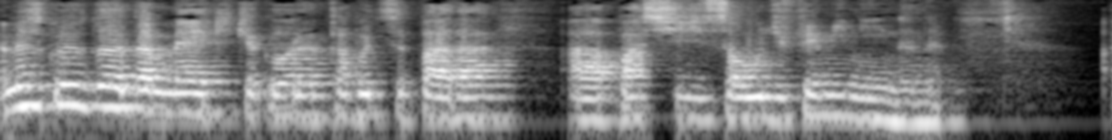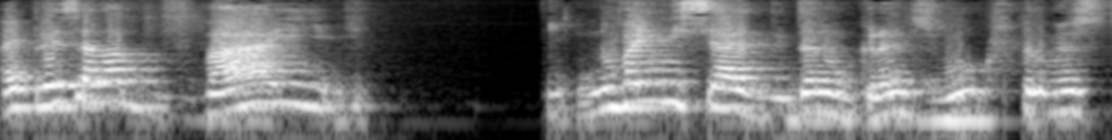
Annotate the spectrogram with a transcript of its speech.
É a mesma coisa da, da MEC, que agora acabou de separar a parte de saúde feminina. Né? A empresa ela vai não vai iniciar dando grandes lucros, pelo menos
